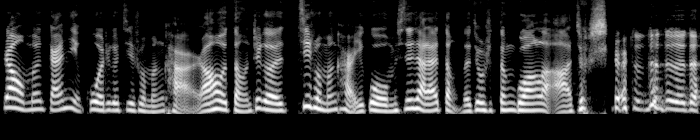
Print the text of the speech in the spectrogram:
让我们赶紧过这个技术门槛儿，然后等这个技术门槛儿一过，我们接下来等的就是灯光了啊！就是 对对对对对，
